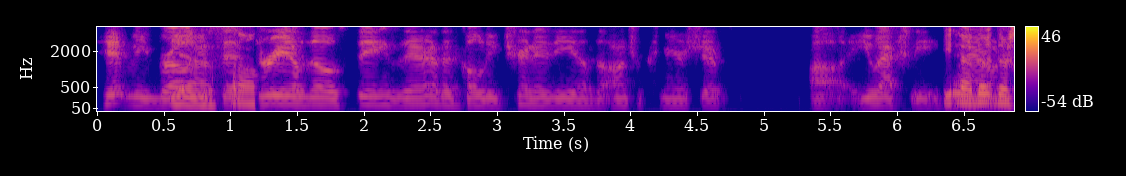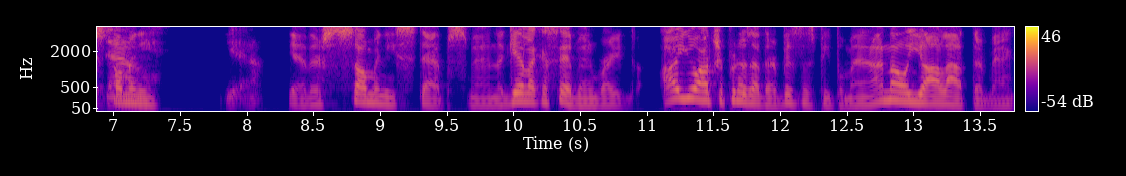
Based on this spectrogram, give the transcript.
Hit me, bro. Yeah, you said so- three of those things there, the holy trinity of the entrepreneurship. Uh, you actually Yeah, there, there's so many. Yeah, Yeah, there's so many steps, man. Again, like I said, man, right? All you entrepreneurs out there, business people, man. I know y'all out there, man,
